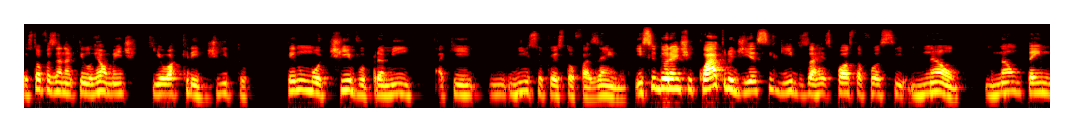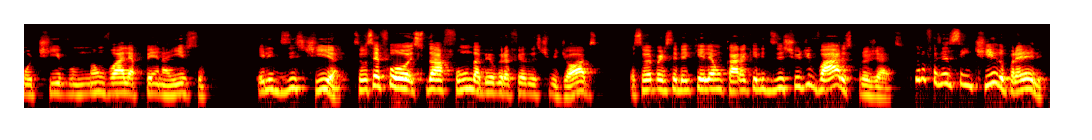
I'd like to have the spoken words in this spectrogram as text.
Eu estou fazendo aquilo realmente que eu acredito. Tem um motivo para mim aqui nisso que eu estou fazendo? E se durante quatro dias seguidos a resposta fosse não, não tem motivo, não vale a pena isso, ele desistia. Se você for estudar a fundo a biografia do Steve Jobs, você vai perceber que ele é um cara que ele desistiu de vários projetos. Porque não fazia sentido para ele.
